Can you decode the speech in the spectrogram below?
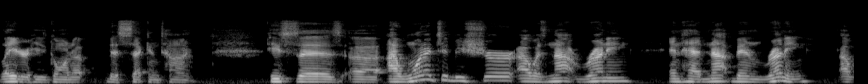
later. He's going up this second time. He says, uh, I wanted to be sure I was not running and had not been running. I,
